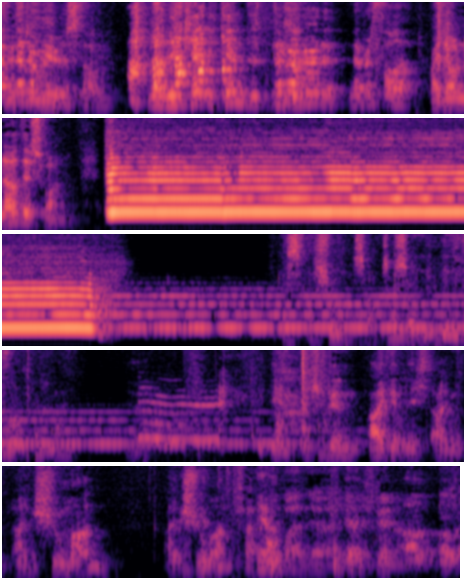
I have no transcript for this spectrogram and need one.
I've never heard years. this song. No, you can't, you can't, these Never are- heard it. Never saw it. I don't know this one. It's the Schumann songs are so beautiful. Ja. Ich, ich bin eigentlich ein, ein Schumann, ein Schumann-Fan. Ja. Ja, ich bin all, all,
